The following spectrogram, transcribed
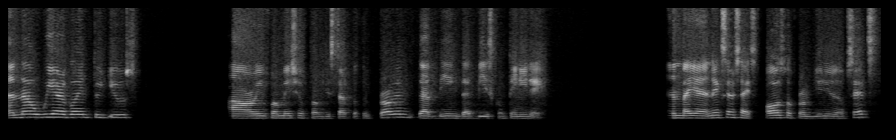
And now we are going to use our information from the start of the problem, that being that B is containing A. And by an exercise also from union of sets,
